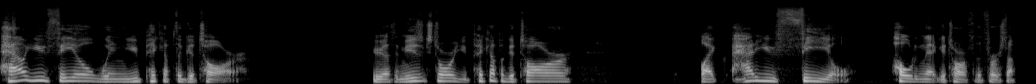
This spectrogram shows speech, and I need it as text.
how you feel when you pick up the guitar. You're at the music store, you pick up a guitar. Like, how do you feel holding that guitar for the first time?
